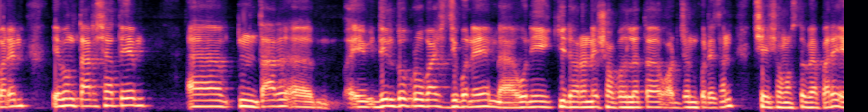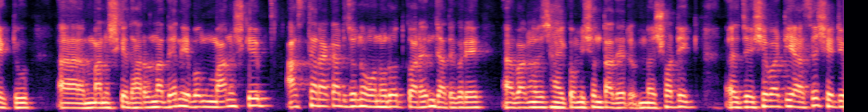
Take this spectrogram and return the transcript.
করেন এবং তার সাথে তার এই দীর্ঘ প্রবাস জীবনে উনি কি ধরনের সফলতা অর্জন করেছেন সেই সমস্ত ব্যাপারে একটু মানুষকে ধারণা দেন এবং মানুষকে আস্থা রাখার জন্য অনুরোধ করেন যাতে করে বাংলাদেশ হাই কমিশন তাদের সঠিক যে সেবাটি আছে সেটি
